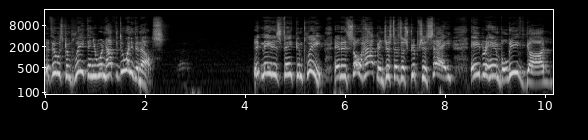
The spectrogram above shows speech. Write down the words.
If it was complete, then you wouldn't have to do anything else. It made his faith complete. And it so happened, just as the scriptures say, Abraham believed God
